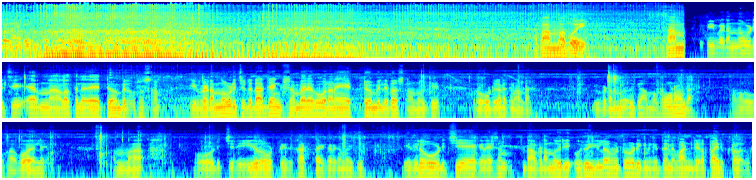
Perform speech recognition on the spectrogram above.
പരിപാടി. അപ്പൊ അമ്മ പോയി. സം- ഇപ്പൊ ഇവിടെ നിന്ന് ഓടിച്ച് എറണാകുളത്തിലെ ഏറ്റവും വലിയ പ്രശ്നം. ഇവിടെ നിന്ന് ഓടിച്ചിട്ട് ആ ജംഗ്ഷൻ വരെ പോലാണ് ഏറ്റവും വലിയ പ്രശ്നം. നോക്കി റോഡ് കിടക്കണണ്ട ഇവിടെ നിന്ന് അമ്മ പോണണ്ട അമ്മ ഊഹ പോയല്ലേ. അമ്മ ഓടിച്ചിട്ട് ഈ റോട്ടിൽ കട്ടയൊക്കെ കിടക്കുന്ന നോക്കി. ഇതിൽ ഓടിച്ച് ഏകദേശം അവിടെ നിന്ന് ഒരു ഒരു കിലോമീറ്റർ ഓടിക്കണമെങ്കിൽ തന്നെ വണ്ടിയുടെ പരിപ്പിളകും.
